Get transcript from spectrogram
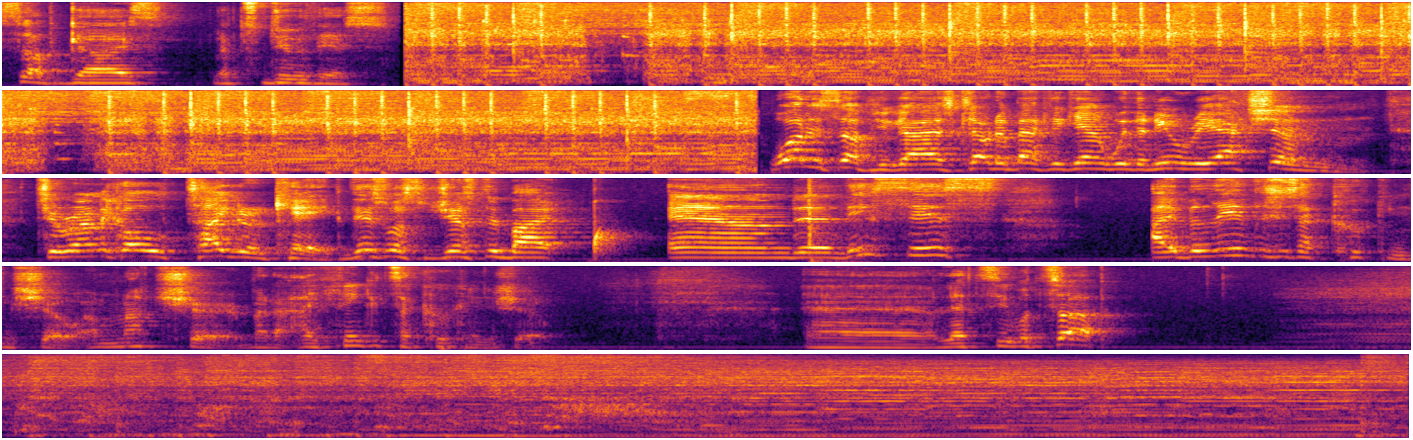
Sup, guys? Let's do this. What is up, you guys? Claudio back again with a new reaction. Tyrannical Tiger Cake. This was suggested by, and uh, this is, I believe this is a cooking show. I'm not sure, but I think it's a cooking show. Uh, let's see what's up.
